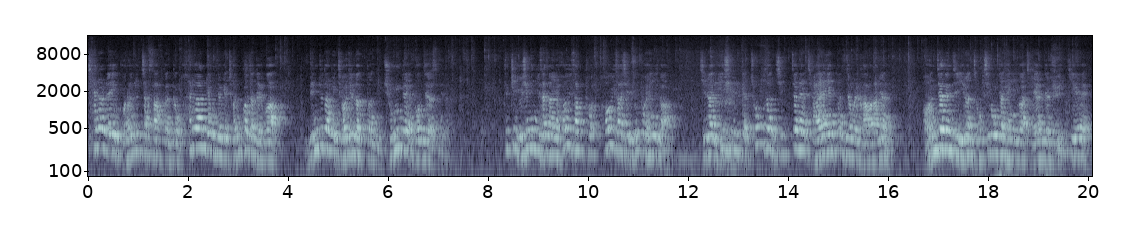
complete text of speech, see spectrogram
채널A 권한유착 사건 등 화려한 경력의 전과자들과 민주당이 저질렀던 중대 범죄였습니다. 특히 유시민 이사장의 허위사실 유포 행위가 지난 21대 총선 직전에 자행했던 점을 감안하면 언제든지 이런 정치공작 행위가 재현될 수 있기에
